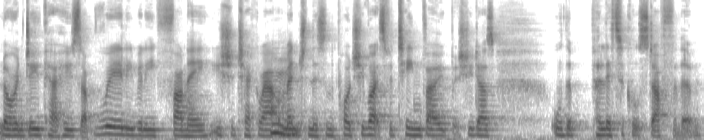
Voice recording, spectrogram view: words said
Lauren Duca, who's like really, really funny. You should check her out. I mentioned this on the pod. She writes for Teen Vogue, but she does all the political stuff for them.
